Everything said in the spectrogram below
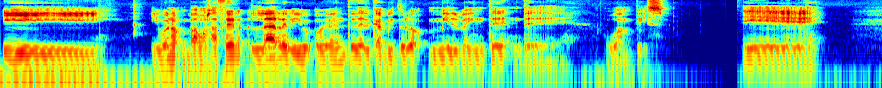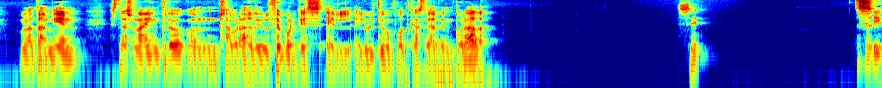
Y, y bueno, vamos a hacer la review, obviamente, del capítulo 1020 de One Piece. Y, bueno, también esta es una intro con sabor agridulce porque es el, el último podcast de la temporada. Sí. Sí,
